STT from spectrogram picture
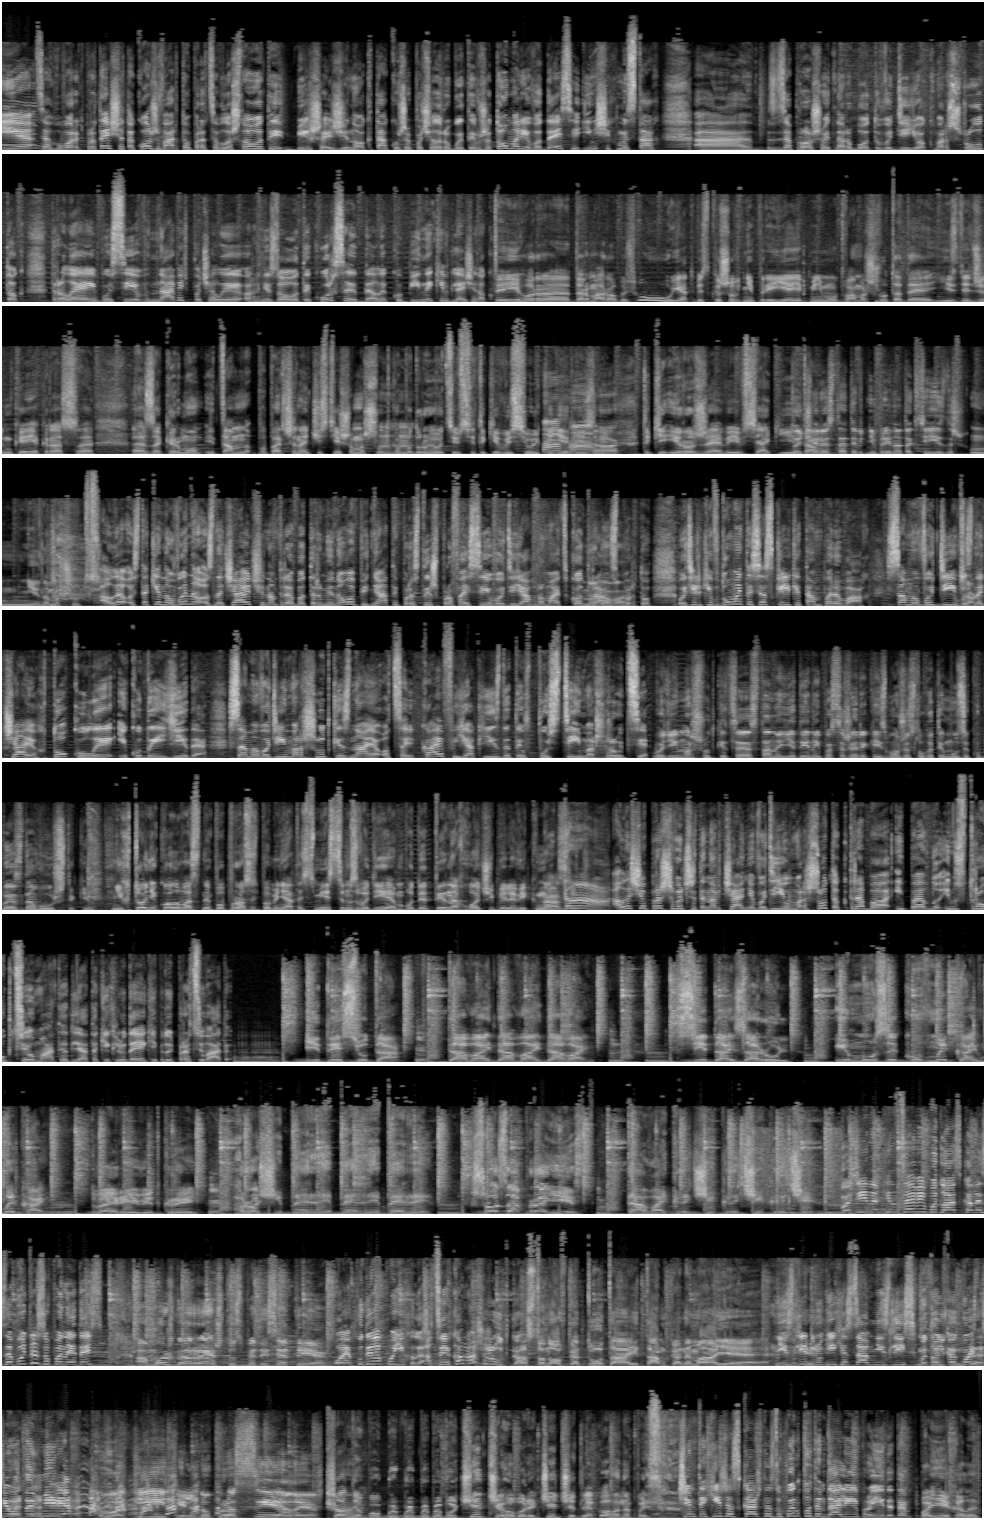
І це говорить про те, що також варто працевлаштовувати більше жінок. Так уже почали робити в Житомирі, в Одесі, інших містах. А, запрошують на роботу водійок маршруток, тролейбусів. Навіть почали організовувати курси далекобійників для жінок. Ти Ігор е, дарма робиш. У я тобі скажу, що в Дніпрі є як мінімум два маршрута, де їздять жінки якраз е, е, за кермом. І там, по-перше, найчастіша маршрутка. Мгм. По-друге, оці всі такі висюльки є різні, Так. такі і рожеві, і всякі. І То там... через те ти в Дніпрі на таксі їздиш? Ні, на маршрутці. Але ось такі новини означають, що нам треба терміново підняти престиж професії водія громадського Ну, транспорту. Ви тільки вдумайтеся, скільки там переваг. Саме водій визначає, хто коли і куди їде. Саме водій маршрутки знає оцей кайф, як їздити в пустій маршрутці. Водій маршрутки це стане єдиний пасажир, який зможе слухати музику без навушників. Ніхто ніколи вас не попросить помінятись місцем з водієм, бо дитина хоче біля вікна сидіти. Да. Але щоб пришвидшити навчання водіїв маршруток, треба і певну інструкцію мати для таких людей, які підуть працювати. Іди сюди, давай, давай, давай. Сідай за руль і музику вмикай, вмикай. Двері відкрий, гроші бери, бери, бери. Що за проїзд? Давай, кричи, кричи, кричи. Водій на кінцевій, будь ласка, не забудьте зупинитись. А можна решту з 50? Ой, а куди ви поїхали? А це яка маршрутка? Остановка тут, а і тамка немає. Не зли других и сам не злись. Мы только гости в этом мире. Водітель, ну просили. Що ти бу-бу-бу-бу-бу? Чітче говорить, чітче, для кого написано? Чим тихіше скажете зупинку, тим далі і проїдете. Поїхали.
